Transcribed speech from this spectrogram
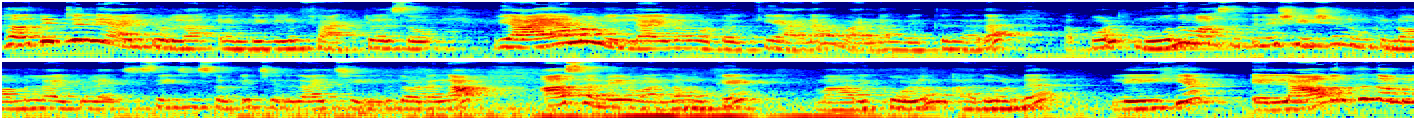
ഹെർബിറ്ററി ആയിട്ടുള്ള എന്തെങ്കിലും ഫാക്ടേഴ്സോ വ്യായാമം ഇല്ലായ്മ കൊണ്ടൊക്കെയാണ് വണ്ണം വെക്കുന്നത്. അപ്പോൾ മൂന്ന് മാസത്തിന് ശേഷം നമുക്ക് നോർമൽ ആയിട്ടുള്ള എക്സസൈസസ് ഒക്കെ ചെറുതായി ചെയ്തു തുടങ്ങാം. ആ സമയം വണ്ണമൊക്കെ മാറിക്കോളും. അതുകൊണ്ട് ലേഹ്യം എല്ലാവർക്കും നമ്മൾ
